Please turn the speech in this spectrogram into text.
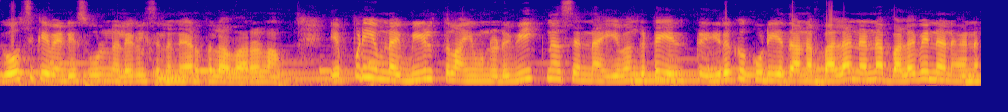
யோசிக்க வேண்டிய சூழ்நிலைகள் சில நேரத்தில் வரலாம். எப்படி இவனை வீழ்த்தலாம்? இவனோட வீக்னஸ் என்ன? இவங்கிட்ட இருக்க இருக்கக்கூடியதான பலன் என்ன? பலவீனம் என்ன?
